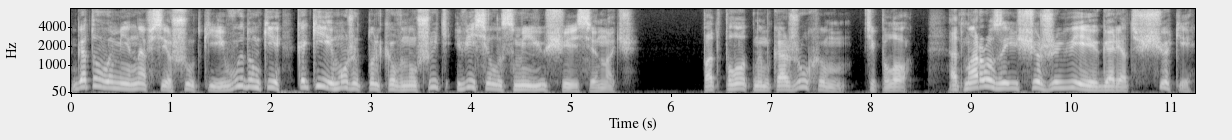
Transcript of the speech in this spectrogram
готовыми на все шутки и выдумки, какие может только внушить весело смеющаяся ночь. Под плотным кожухом тепло. От мороза еще живее горят щеки,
